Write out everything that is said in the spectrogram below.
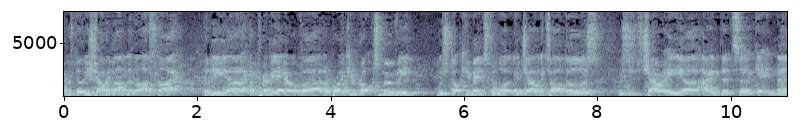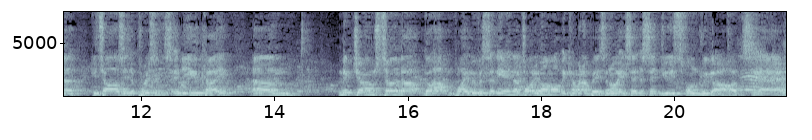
I was doing a show in London last night for the, uh, the premiere of uh, the Breaking Rocks movie, which documents the work of Jail Guitar Doors which is a charity uh, aimed at uh, getting uh, guitars into prisons in the UK. Um, Mick Jones turned up, got up and played with us at the end. I told him I might be coming up here tonight. He said to send you his fond regards. Yeah.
